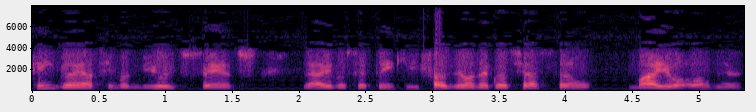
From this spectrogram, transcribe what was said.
Quem ganha acima de 1.800, né, aí você tem que fazer uma negociação maior, né?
